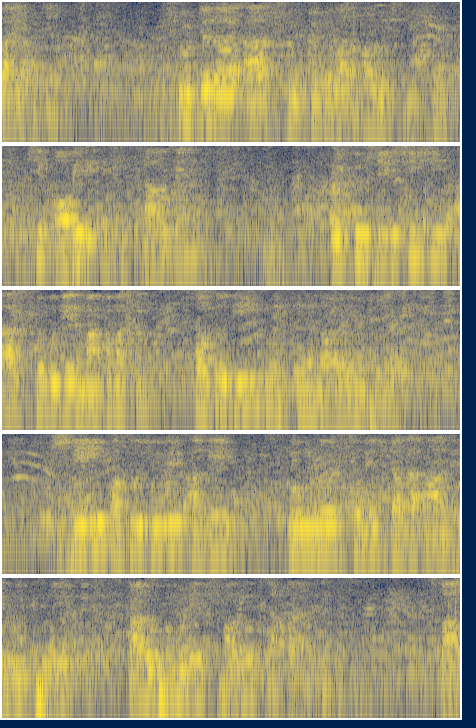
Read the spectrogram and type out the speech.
পায়ে হাঁটি। সূর্যোদয় আর সূর্য ডোবার অলস দৃশ্য সে কবে দেখেছি তাও জানি। প্রত্যুষে শিশির আর সবুজের মাখামাখি, কতদিন দেখি না নয়ন সেই কত যুগ আগে কুমড়ো, সবুজ ডগা আর হলুদ ফুলে কালো ভ্রমণের সড়ক যাতায়াত দেখেছি। পাল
